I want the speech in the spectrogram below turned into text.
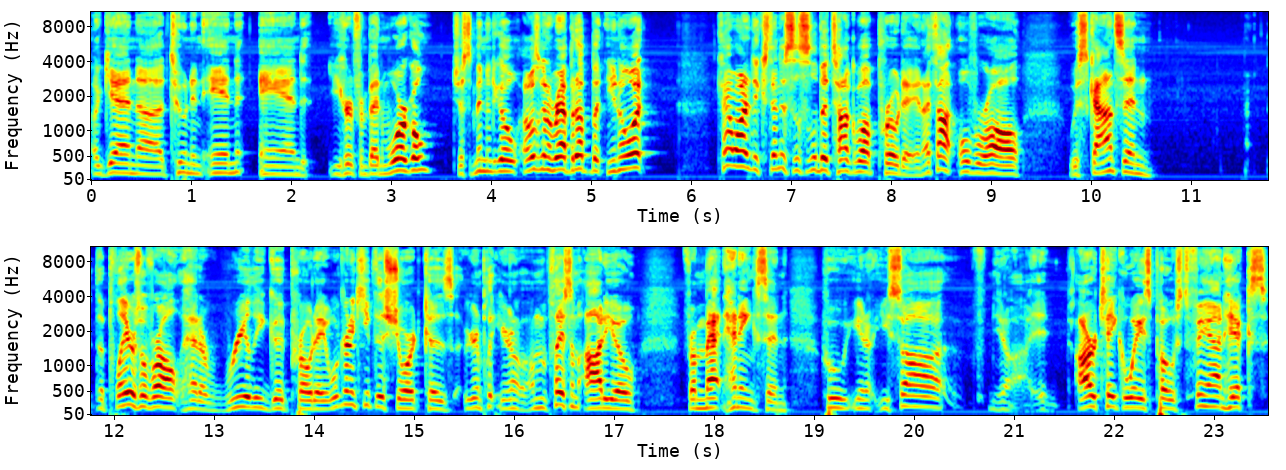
again uh, tuning in. And you heard from Ben Worgull just a minute ago. I was going to wrap it up, but you know what? Kind of wanted to extend this a little bit, talk about Pro Day. And I thought overall, Wisconsin the players overall had a really good pro day. We're going to keep this short because we're going to play. You're gonna, I'm going to play some audio from Matt Henningsen, who you know you saw, you know, our takeaways post. Faion Hicks,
